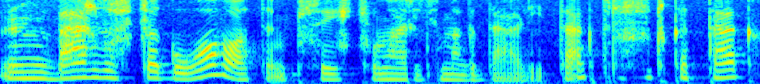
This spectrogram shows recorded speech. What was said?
mm, bardzo szczegółowo o tym przyjściu Marii z Magdali, tak? Troszeczkę tak,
